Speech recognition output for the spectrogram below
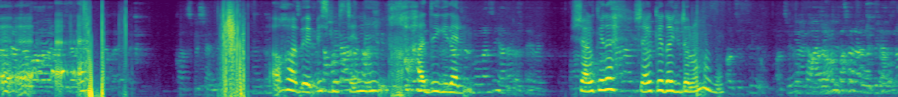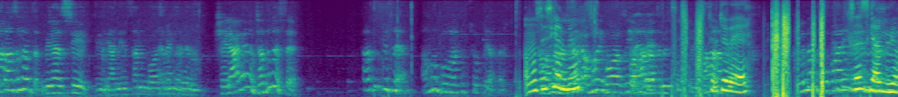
E, e, e, e. Aha be biz kimsenin. Hadi gidelim. Şarkıda, şarkıda güzel olmaz mı? Ama baharatı biraz fazladır. Biraz şey yani insanın boğazını severim. Şelalenin tadı nasıl? Tadı güzel ama boğazı çok yakar. Ama ses gelmiyor. Ama boğazı yakar. Baharatını çok koyuyor. Tabii tabii. Ses gelmiyor.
